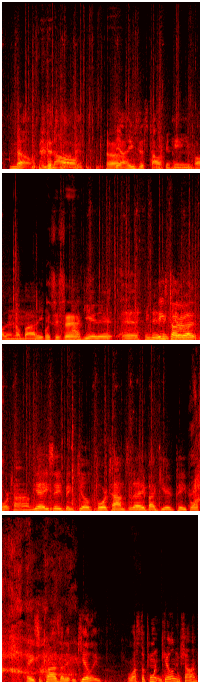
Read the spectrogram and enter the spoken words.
no, he's just No. talking. Uh, yeah, he's just talking. He ain't bothering nobody. What's he saying? I get it. Uh, he's, he's been talking killed about- four times. Yeah, he said he's been killed four times today by geared people. And he's surprised I didn't kill him. What's the point in killing him, Sean?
